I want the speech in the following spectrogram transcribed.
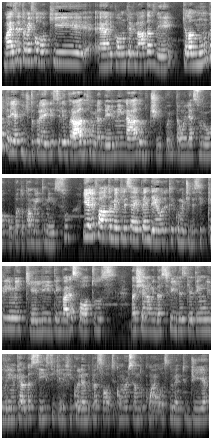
Mas ele também falou que é, a Nicole não teve nada a ver, que ela nunca teria pedido para ele se livrar da família dele, nem nada do tipo, então ele assumiu a culpa totalmente nisso. E ele fala também que ele se arrependeu de ter cometido esse crime, que ele tem várias fotos da Shannon e das filhas, que ele tem um livrinho que era da Cici, que ele fica olhando para as fotos e conversando com elas durante o dia.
